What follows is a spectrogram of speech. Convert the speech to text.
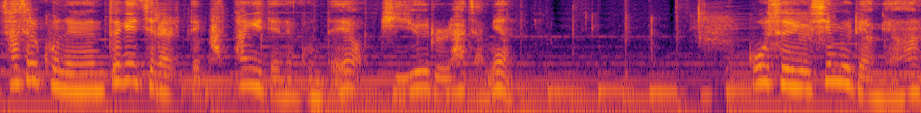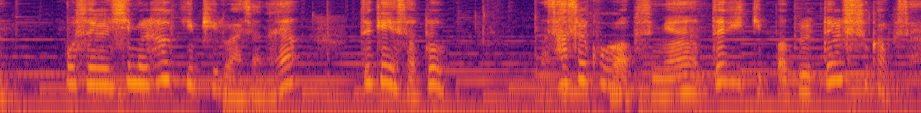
사슬코는 뜨개질할 때 바탕이 되는 콘데요. 비유를 하자면 꽃을 심으려면 꽃을 심을 흙이 필요하잖아요. 뜨개에서도 사슬코가 없으면 뜨기 기법을 뜰 수가 없어요.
